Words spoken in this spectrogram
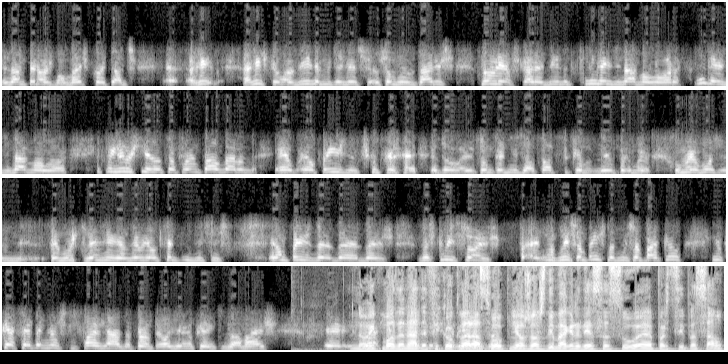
Eu dá-me pena aos bombeiros, coitados, eh, arriscam a vida, muitas vezes são voluntários, estão ali a arriscar a vida, porque ninguém lhes dá valor, ninguém lhes dá valor. E depois eu estive doutor Frontal, dar, é, é, o país, desculpe, eu estou, eu estou um bocadinho exaltado, porque eu, o meu avô teve uns terrenos e ele, ele sempre me disse isto. É um país das, das comissões uma comissão para isto, uma comissão para aquilo, e o que é certo é que não se faz nada. Pronto, olha, eu não quero incomodar mais. É, não incomoda nada, ficou clara a sua opinião. Jorge Lima, agradeço a sua participação.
